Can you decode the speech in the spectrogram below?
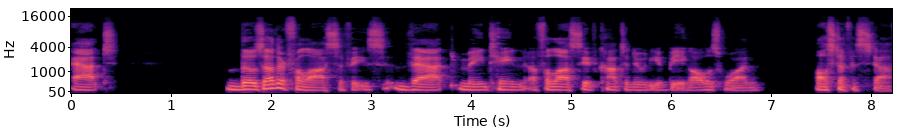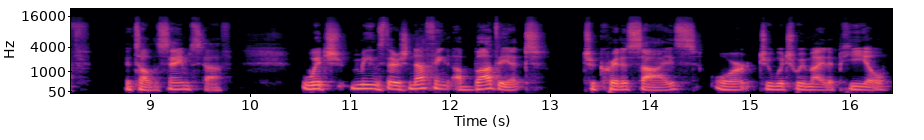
at those other philosophies that maintain a philosophy of continuity of being all is one, all stuff is stuff. It's all the same stuff, which means there's nothing above it to criticize or to which we might appeal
